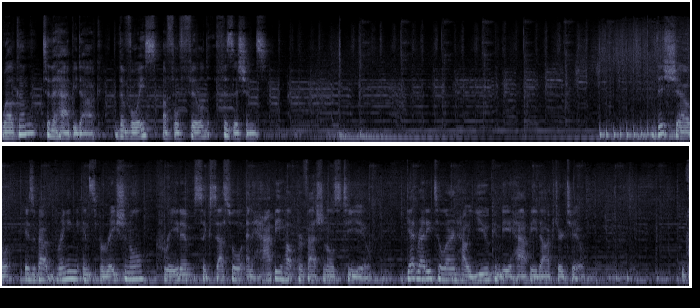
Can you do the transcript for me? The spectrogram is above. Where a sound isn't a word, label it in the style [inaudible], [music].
Welcome to the Happy Doc, the voice of fulfilled physicians. This show is about bringing inspirational, creative, successful, and happy health professionals to you. Get ready to learn how you can be a happy doctor too.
